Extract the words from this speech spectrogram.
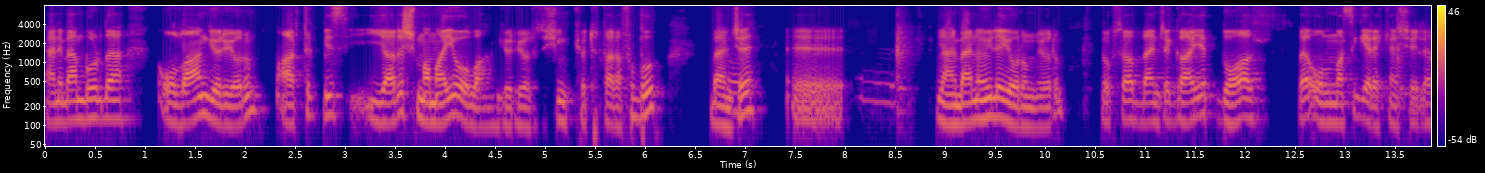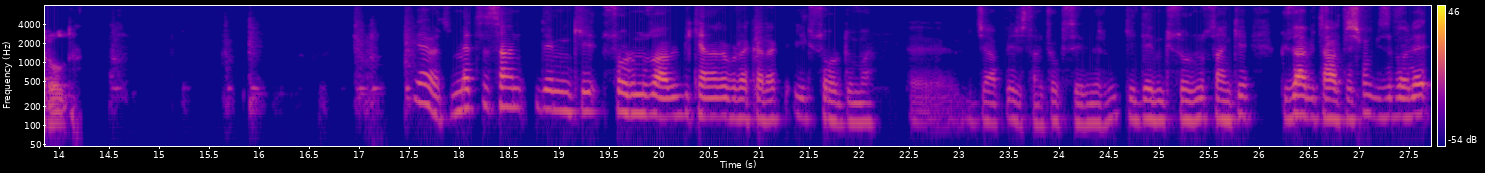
Yani ben burada olağan görüyorum. Artık biz yarışmamayı olağan görüyoruz. İşin kötü tarafı bu bence. E, yani ben öyle yorumluyorum. Yoksa bence gayet doğal ve olması gereken şeyler oldu. Evet, Mete sen deminki sorumuzu abi bir kenara bırakarak ilk sorduğuma e, bir cevap verirsen çok sevinirim. Ki deminki sorumuz sanki güzel bir tartışma. Bizi böyle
